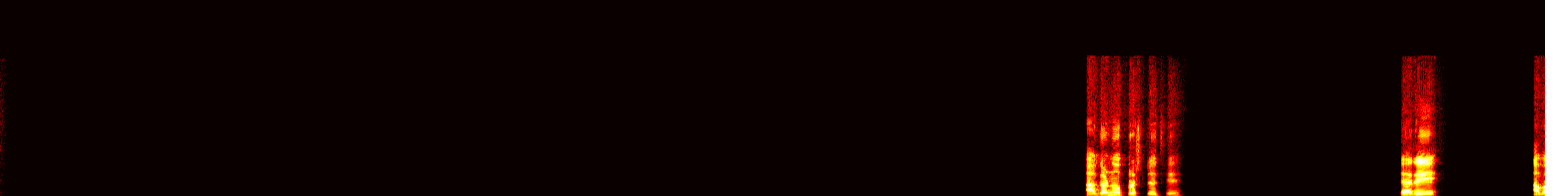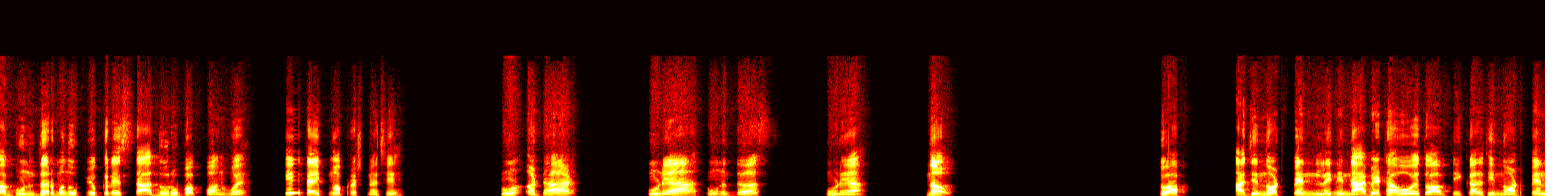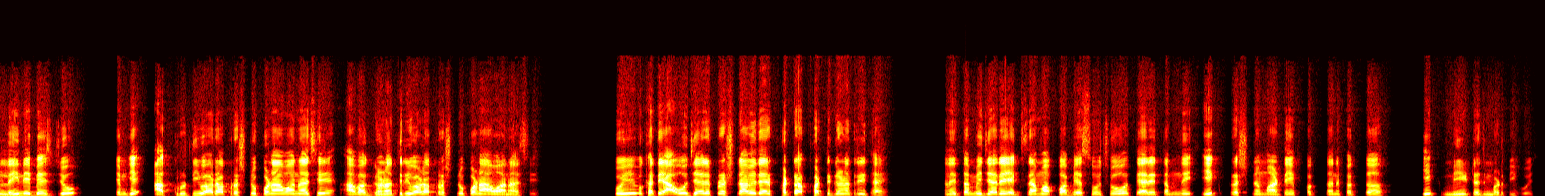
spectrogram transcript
આગળનો પ્રશ્ન છે ત્યારે આવા ગુણધર્મનો ઉપયોગ કરીને સાદું રૂપ આપવાનું હોય, એ ટાઈપનો પ્રશ્ન છે. ઋણ અઢાર ગુણ્યા ઋણ દસ ગુણ્યા નવ. જો આપ આજે નોટ પેન લઈને ના બેઠા હોય, તો આવતીકાલથી નોટ પેન લઈને બેસજો. કેમ કે આકૃતિવાળા પ્રશ્નો પણ આવવાના છે, આવા ગણતરીવાળા પ્રશ્નો પણ આવવાના છે. તો એ વખતે આવો જ્યારે પ્રશ્ન આવે ત્યારે ફટાફટ ગણતરી થાય. અને તમે જ્યારે એક્ઝામ આપવા બેસો છો, ત્યારે તમને એક પ્રશ્ન માટે ફક્ત ને ફક્ત એક મિનિટ જ મળતી હોય છે.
